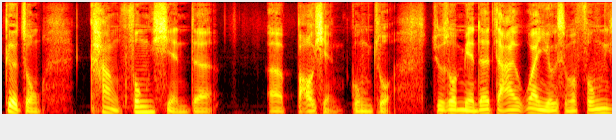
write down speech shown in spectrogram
各种抗风险的呃保险工作，就是说，免得大家万有什么风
